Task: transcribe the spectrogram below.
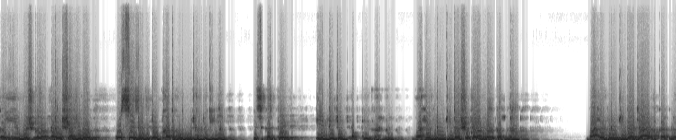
ਕਈ ਮੁਸ਼ਕਲਾਂ, ਪਰੇਸ਼ਾਨੀਆਂ ਉਸੇ ਦਿਨ ਤੋਂ ਖਤਮ ਹੋ ਜਾਣਗੀਆਂ। ਇਸ ਕਰਕੇ ਇਹ ਨਿਯਮ ਪੱਕੇ ਕਰਨਾ ਵਾਹਿਗੁਰੂ ਜੀ ਦਾ ਸ਼ੁਕਰਾਨਾ ਕਰਨਾ, ਵਾਹਿਗੁਰੂ ਜੀ ਦਾ ਜਾਪ ਕਰਨਾ,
